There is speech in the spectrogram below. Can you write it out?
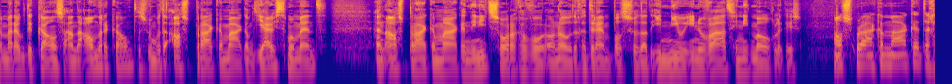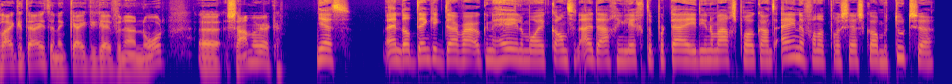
maar ook de kans aan de andere kant. Dus we moeten afspraken maken op het juiste moment... en afspraken maken die niet zorgen voor onnodige drempels... zodat nieuwe innovatie niet mogelijk is. Afspraken maken tegelijkertijd, en dan kijk ik even naar Noor, uh, samenwerken. Yes. En dat denk ik daar waar ook een hele mooie kans en uitdaging ligt. De partijen die normaal gesproken aan het einde van het proces komen toetsen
